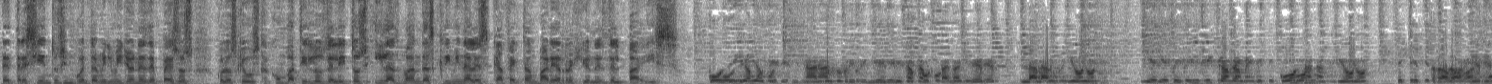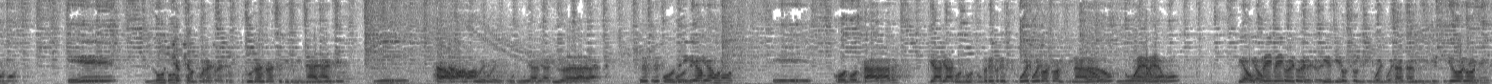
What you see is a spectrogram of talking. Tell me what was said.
de 350 mil millones de pesos con los que busca combatir los delitos y las bandas criminales que afectan varias regiones del país. Podríamos destinar los presidentes a fortalecer las regiones y específicamente con la misión de que trabajemos en lucha contra estructuras criminales y trabajo de seguridad ciudadana. Entonces podríamos eh, contar ya con un presupuesto asignado nuevo de aumento de 350 mil millones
